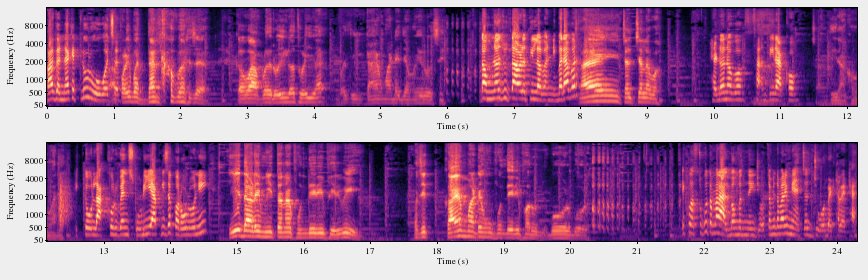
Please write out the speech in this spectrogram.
આ ગન્ના કેટલું રોવો છે? પણ બધાને ખબર છે. કે હવે આપણે રોઈ લો થોડી વાર પછી કાયમ માટે જમી છે. તમને જ ઉતાવળથી લગનની બરાબર? હાય ચલ ચલ હવે. હેડો નવો શાંતિ રાખો. શાંતિ રાખો મારે. એક તો લાખો રૂપિયાની સ્ટોરી આપી છે કરોડોની. એ દાડે મી તને ફુંદેરી ફેરવી. પછી કાયમ માટે હું ફુંદેરી ફરું છું. ગોળ ગોળ એક વસ્તુ કહું તમારા આલ્બમ જ નહીં જો તમે તમારી મેચ જ જુઓ બેઠા બેઠા.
